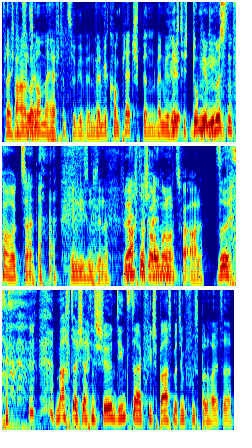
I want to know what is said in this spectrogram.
Vielleicht gibt es sogar noch mehr Hefte zu gewinnen, wenn wir komplett spinnen, wenn wir, richtig dumm Wir gehen. müssen verrückt sein. In diesem Sinne. Vielleicht Macht euch wir einen- noch zwei Aale. So, macht euch einen schönen Dienstag. Viel Spaß mit dem Fußball heute.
